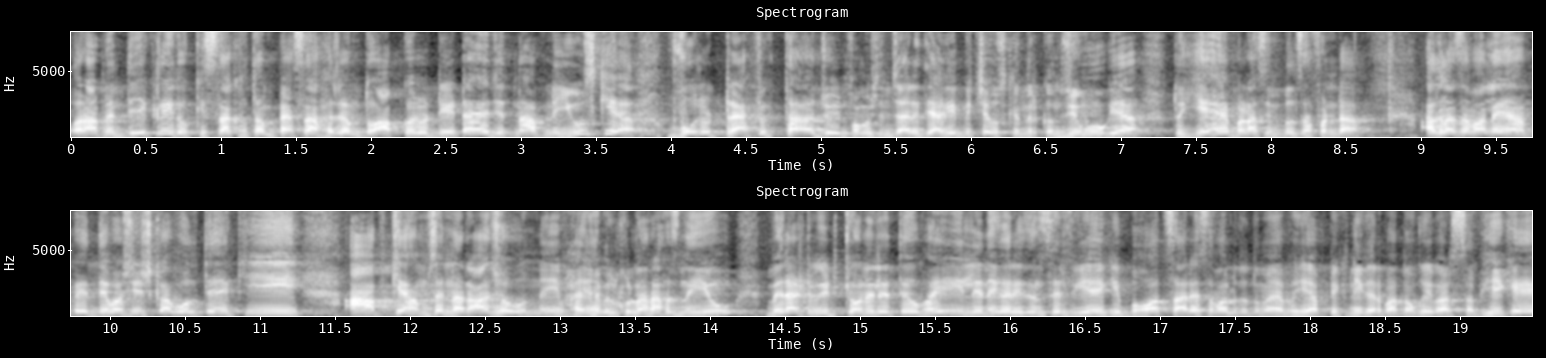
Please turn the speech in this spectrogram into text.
और आपने देख ली तो किस्सा खत्म, पैसा हजम तो आपका जो डेटा है, जितना आपने यूज़ किया, वो जो ट्रैफ़िक था, जो इन्फॉर्मेशन जा रही थी आगे पीछे, उसके अंदर कंज्यूम हो गया तो ये है बड़ा सिंपल सा फंडा। अगला सवाल है यहाँ पे, देवाशीष का बोलते हैं कि आप क्या हमसे नाराज़ हो? नहीं भाई, मैं बिल्कुल नाराज़ नहीं हूँ। मेरा ट्वीट क्यों नहीं लेते हो भाई? लेने का रीजन सिर्फ़ ये है कि बहुत सारे सवाल होते तो मैं भैया पिक नहीं कर पाता हूँ कई बार सभी के।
